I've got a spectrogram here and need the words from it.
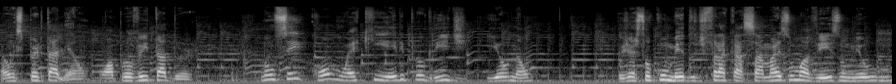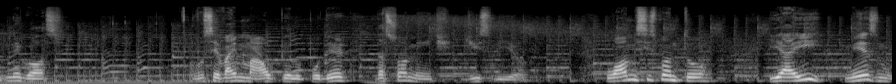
É um espertalhão, um aproveitador. Não sei como é que ele progride e eu não. Eu já estou com medo de fracassar mais uma vez no meu negócio. Você vai mal pelo poder da sua mente, disse-lhe eu. O homem se espantou. E aí mesmo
